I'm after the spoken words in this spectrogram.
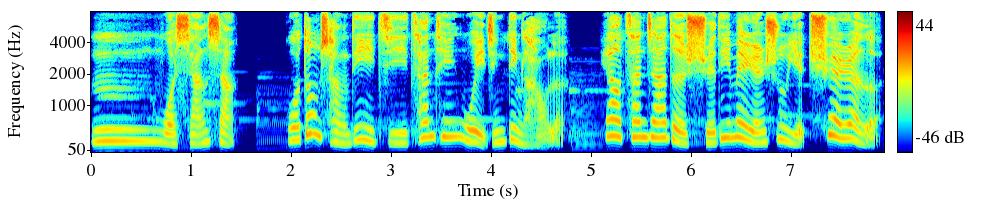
嗯，我想想， 活动场地及餐厅我已经订好了，要参加的学弟妹人数也确认了，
